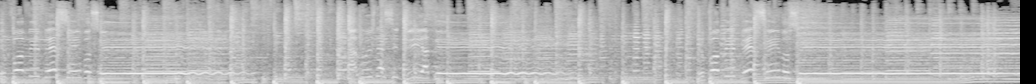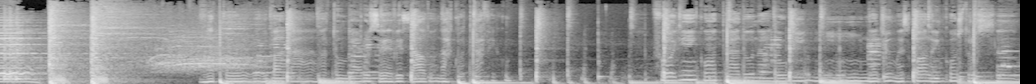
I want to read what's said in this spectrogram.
Eu vou viver sem você. Na luz desse dia D. você. Vapor barato, mero serviçal do narcotráfico. Foi encontrado na ruína de uma escola em construção.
